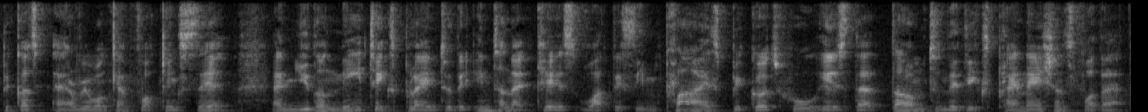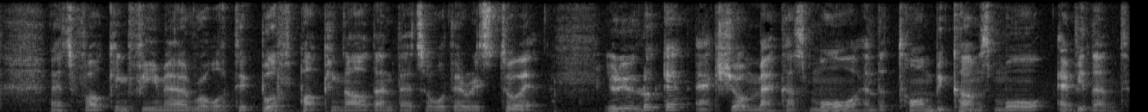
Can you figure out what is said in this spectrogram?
Because everyone can fucking see it. And you don't need to explain to the internet kids what this implies because who is that dumb to need explanations for that? It's fucking female robotic boobs popping out and that's all there is to it. You look at actual mechas more and the tone becomes more evident.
